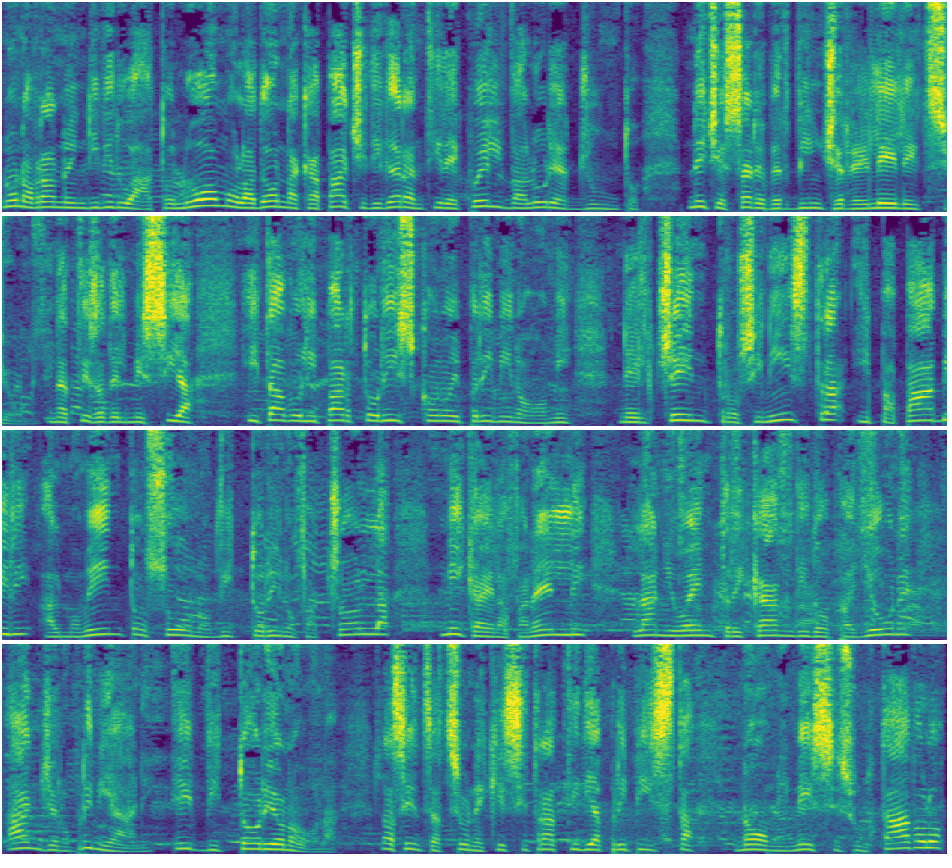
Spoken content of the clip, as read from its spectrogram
non avranno individuato l'uomo o la donna capaci di garantire quel valore aggiunto necessario per vincere le elezioni. In attesa del Messia i tavoli partoriscono i primi nomi. Nel centro-sinistra i papabili al momento sono Vittorino Facciolla, Micaela Fanelli, la new entry Candido Paglione, Angelo Primiani e Vittorio Nola. La sensazione è che si tratti di apripista, nomi messi messi sul tavolo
